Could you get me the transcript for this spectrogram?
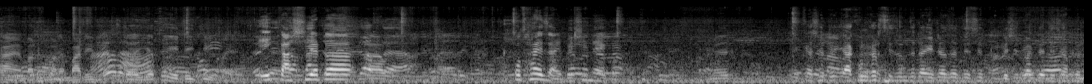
হ্যাঁ। মানে মাটির ইয়েতে এটাই কি হয়? এই কাশিয়াটা কোথায় যায়? বেশি নেয় এই ক্যাসেট এখনকার সিজন যেটা এটা যেতেছে বেশিরভাগ যেতেছে আপনার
